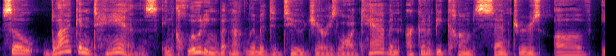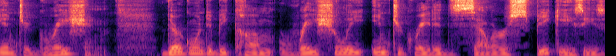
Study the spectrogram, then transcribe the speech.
So, black and tans, including but not limited to Jerry's Log Cabin, are going to become centers of integration. They're going to become racially integrated cellar speakeasies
